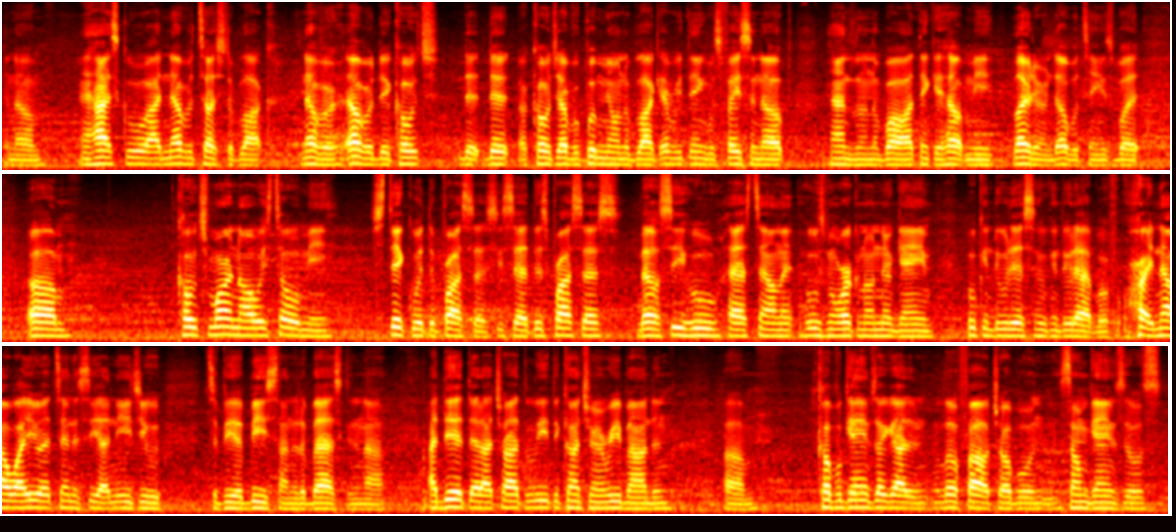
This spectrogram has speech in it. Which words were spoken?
And um, in high school, I never touched the block. Never, ever did coach did, did a coach ever put me on the block. Everything was facing up, handling the ball. I think it helped me later in double teams. But um, Coach Martin always told me, stick with the process. He said, this process, they'll see who has talent, who's been working on their game, who can do this, who can do that. But right now, while you're at Tennessee, I need you to be a beast under the basket. And I did that. I tried to lead the country in rebounding. Um, a couple games I got in a little foul trouble, and some games it was.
